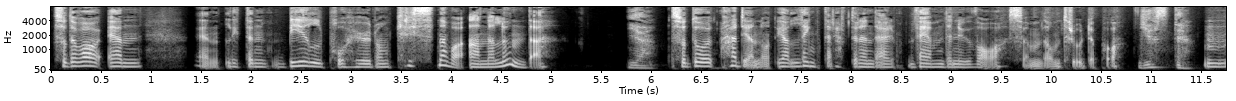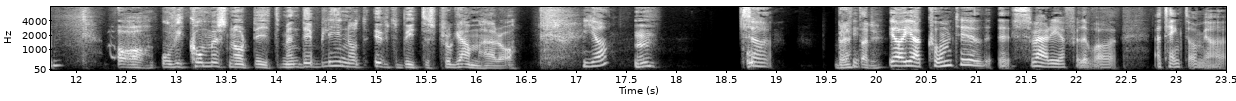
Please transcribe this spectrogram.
Så det var en, en liten bild på hur de kristna var annorlunda. Ja. Så då hade jag något, jag längtade efter den där, vem det nu var som de trodde på. Just det. Mm. Ja, och vi kommer snart dit, men det blir något utbytesprogram här då. Ja. Mm. Så, Berätta du. ja, jag kom till eh, Sverige för det var, jag tänkte om jag,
